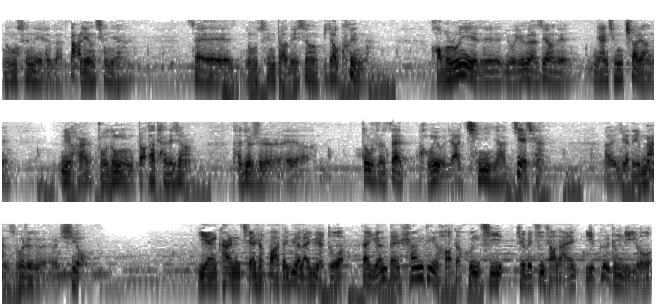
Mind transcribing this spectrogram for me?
农村的这个大龄青年，在农村找对象比较困难，好不容易有一个这样的年轻漂亮的女孩主动找他谈对象，他就是哎呀，都是在朋友家、亲戚家借钱，呃，也得满足这个需要。眼看钱是花的越来越多，但原本商定好的婚期却被金小兰以各种理由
